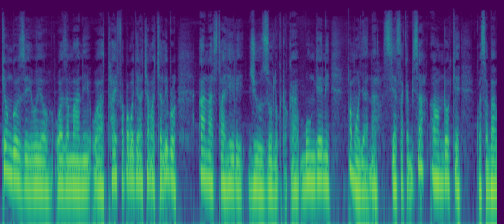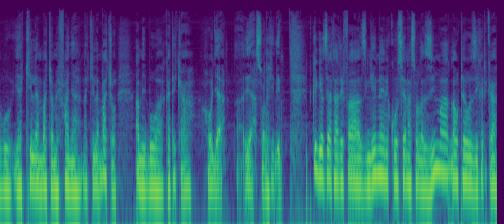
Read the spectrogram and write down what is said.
kiongozi huyo wa zamani wa taifa pamoja na chama cha Liberal anastahili jiuzulu kutoka bungeni pamoja na siasa kabisa, aondoke kwa sababu ya kile ambacho amefanya na kile ambacho ameibua katika hoja ya swala hili. Tukigezea taarifa zingine ni kuhusiana na swala zima la uteuzi katika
